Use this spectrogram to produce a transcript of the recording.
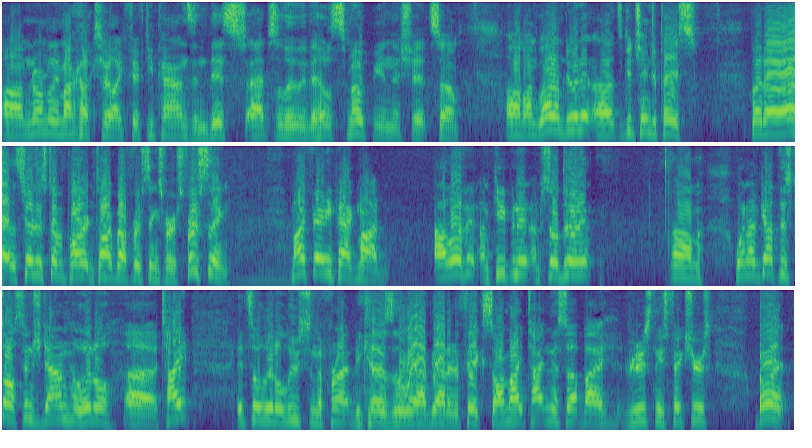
Um, normally my rucks are like 50 pounds and this absolutely, the hills smoke me in this shit. So um, I'm glad I'm doing it. Uh, it's a good change of pace. But uh, all right, let's tear this stuff apart and talk about first things first. First thing, my fanny pack mod. I love it. I'm keeping it. I'm still doing it. Um, when I've got this all cinched down a little uh, tight, it's a little loose in the front because of the way I've got it affixed. So I might tighten this up by reducing these fixtures. But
